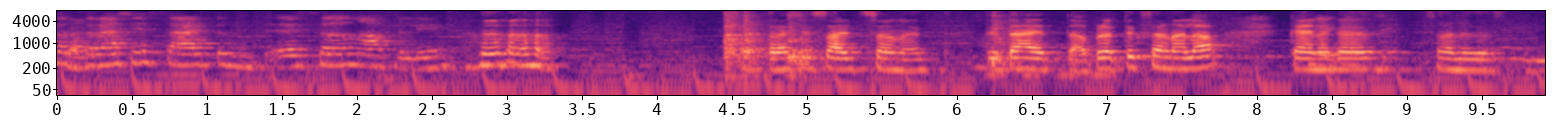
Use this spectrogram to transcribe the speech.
सतराशे साठ सण आपले. सतराशे साठ सण आहेत. ते तर आहेत प्रत्येक सणाला काय ना काय चालत असते.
